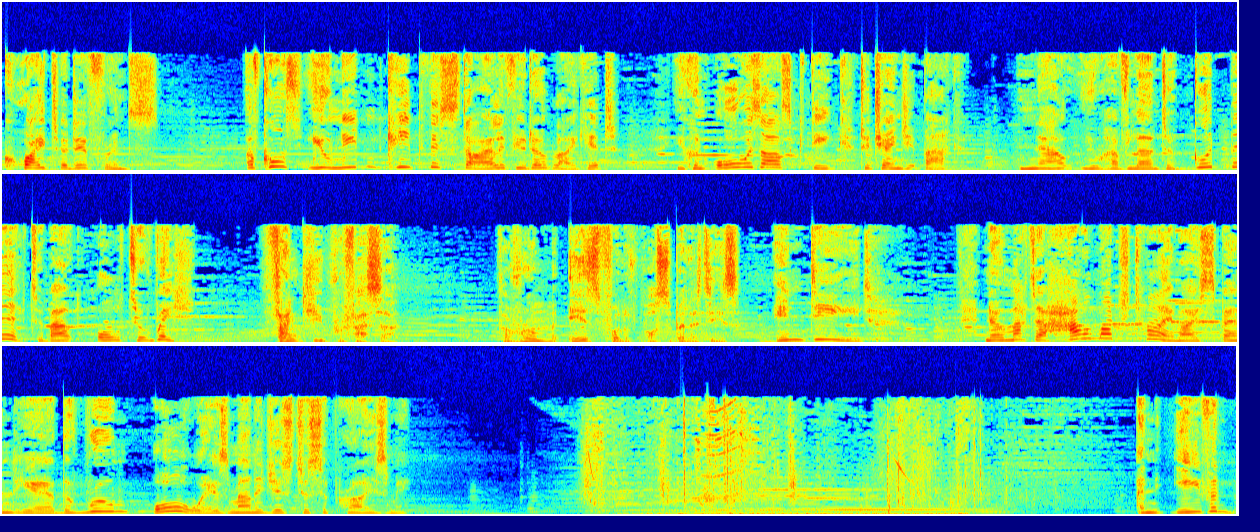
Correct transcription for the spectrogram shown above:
quite a difference. Of course, you needn't keep this style if you don't like it. You can always ask Deke to change it back. Now you have learnt a good bit about alteration. Thank you, Professor. The room is full of possibilities. Indeed. No matter how much time I spend here, the room always manages to surprise me. An even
